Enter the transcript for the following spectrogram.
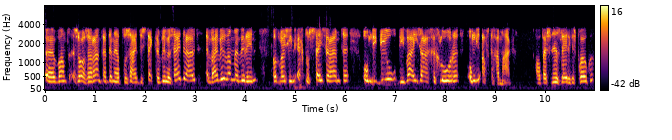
Uh, want zoals Aranka net al zei, de stekker willen zij eruit. En wij willen er weer in. Want wij zien echt nog steeds ruimte om die deal die wij zagen gloren, om die af te gaan maken. Al personeelsleden gesproken?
